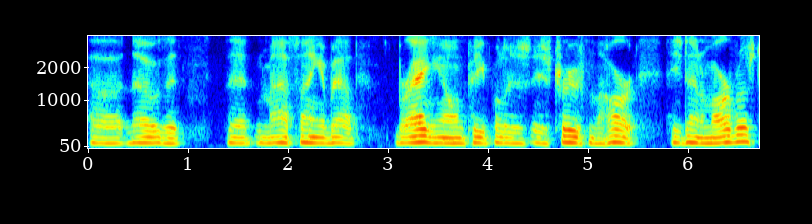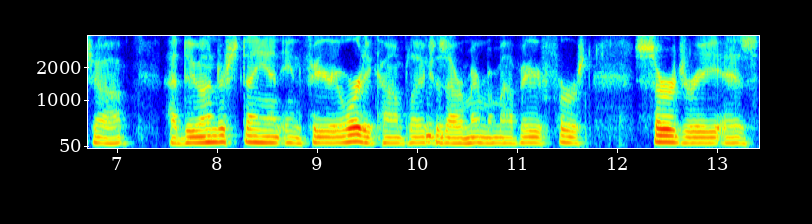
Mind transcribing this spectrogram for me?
uh, know that that my thing about bragging on people is, is true from the heart. He's done a marvelous job. I do understand inferiority complexes. I remember my very first surgery as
